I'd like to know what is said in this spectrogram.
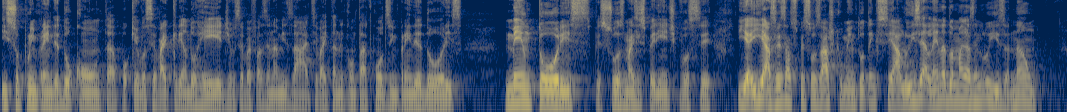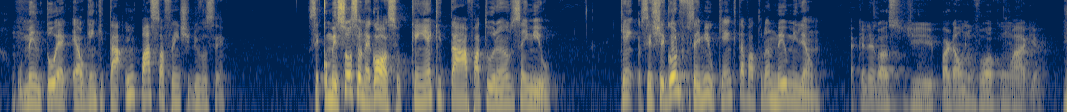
Isso pro empreendedor conta, porque você vai criando rede, você vai fazendo amizade, você vai estando em contato com outros empreendedores mentores, pessoas mais experientes que você. E aí, às vezes, as pessoas acham que o mentor tem que ser a Luísa Helena do Magazine Luiza. Não. O mentor é, é alguém que está um passo à frente de você. Você começou seu negócio? Quem é que está faturando 100 mil? Quem, você chegou no 100 mil? Quem é que está faturando meio milhão? Aquele negócio de pardal não voa com águia.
